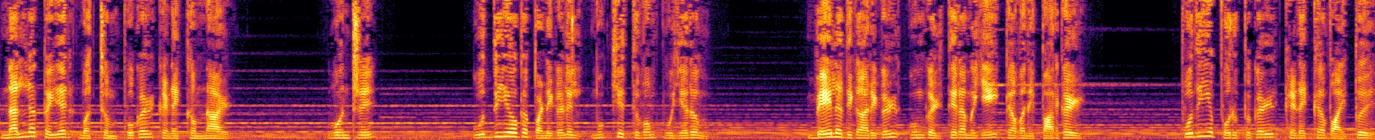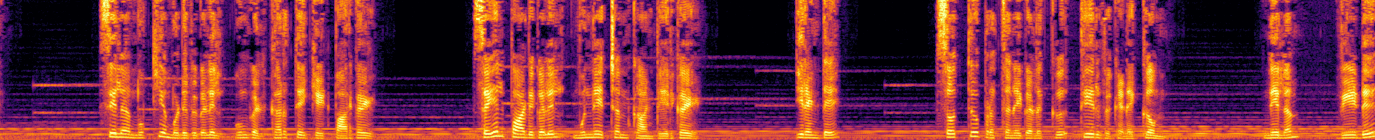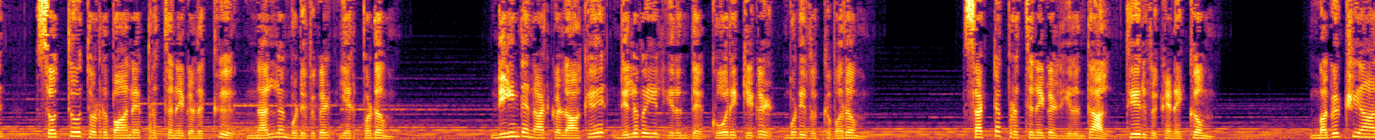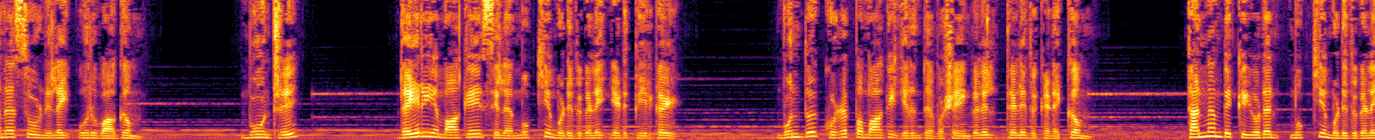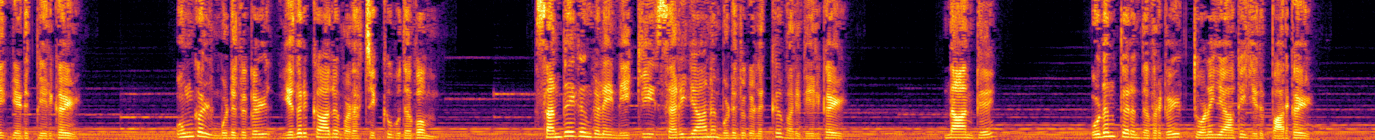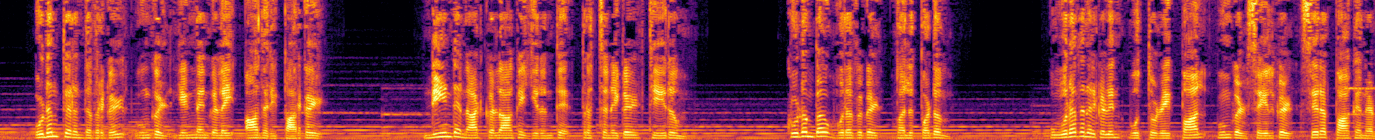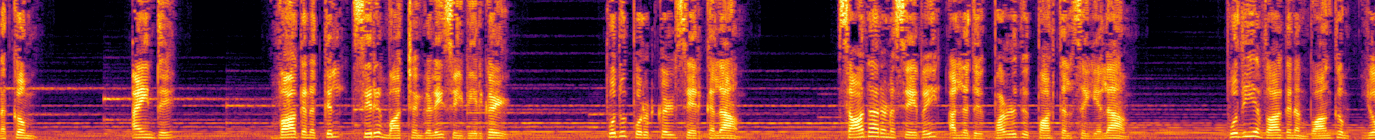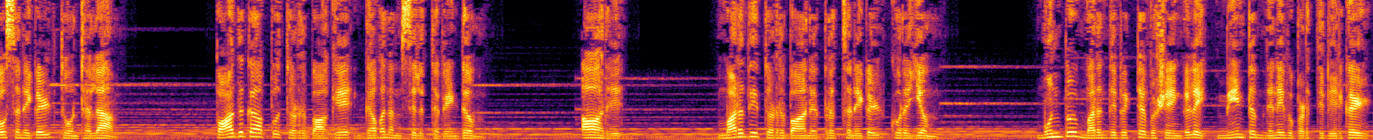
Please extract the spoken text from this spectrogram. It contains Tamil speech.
நல்ல பெயர் மற்றும் புகழ் கிடைக்கும் நாள். ஒன்று உத்தியோக பணிகளில் முக்கியத்துவம் உயரும். மேலதிகாரிகள் உங்கள் திறமையை கவனிப்பார்கள். புதிய பொறுப்புகள் கிடைக்க வாய்ப்பு. சில முக்கிய முடிவுகளில் உங்கள் கருத்தை கேட்பார்கள். செயல்பாடுகளில் முன்னேற்றம் காண்பீர்கள். இரண்டு சொத்து பிரச்சனைகளுக்கு தீர்வு கிடைக்கும். நிலம் வீடு சொத்து தொடர்பான பிரச்சனைகளுக்கு நல்ல முடிவுகள் ஏற்படும். நீண்ட நாட்களாக நிலுவையில் இருந்த கோரிக்கைகள் முடிவுக்கு வரும். சட்ட பிரச்சனைகள் இருந்தால் தீர்வு கிடைக்கும். மகிழ்ச்சியான சூழ்நிலை உருவாகும். மூன்று தைரியமாக சில முக்கிய முடிவுகளை எடுப்பீர்கள். முன்பு குழப்பமாக இருந்த விஷயங்களில் தெளிவு கிடைக்கும். தன்னம்பிக்கையுடன் முக்கிய முடிவுகளை எடுப்பீர்கள். உங்கள் முடிவுகள் எதிர்கால வளர்ச்சிக்கு உதவும். சந்தேகங்களை நீக்கி சரியான முடிவுகளுக்கு வருவீர்கள். நான்கு உடன் பிறந்தவர்கள் துணையாக இருப்பார்கள். உடன் பிறந்தவர்கள் உங்கள் எண்ணங்களை ஆதரிப்பார்கள். நீண்ட நாட்களாக இருந்த பிரச்சனைகள் தீரும். குடும்ப உறவுகள் வலுப்படும். உறவினர்களின் ஒத்துழைப்பால் உங்கள் செயல்கள் சிறப்பாக நடக்கும். ஐந்து வாகனத்தில் சிறு மாற்றங்களை செய்வீர்கள். புது பொருட்கள் சேர்க்கலாம். சாதாரண சேவை அல்லது பழுது பார்த்தல் செய்யலாம். புதிய வாகனம் வாங்கும் யோசனைகள் தோன்றலாம். பாதுகாப்பு தொடர்பாக கவனம் செலுத்த வேண்டும். ஆறு மறதி தொடர்பான பிரச்சனைகள் குறையும். முன்பு மறந்துவிட்ட விஷயங்களை மீண்டும் நினைவுபடுத்துவீர்கள்.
